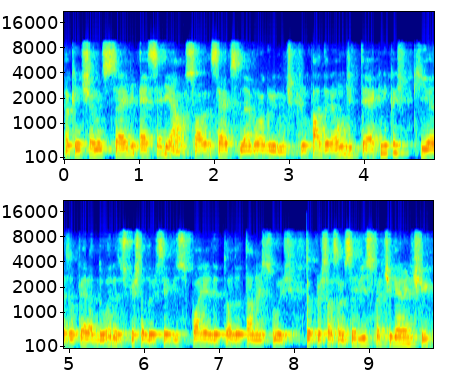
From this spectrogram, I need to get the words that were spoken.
é o que a gente chama de SLA, Service Level Agreement, um padrão de técnicas que as operadoras, os prestadores de serviço podem adotar nas suas sua prestação de serviço para te garantir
